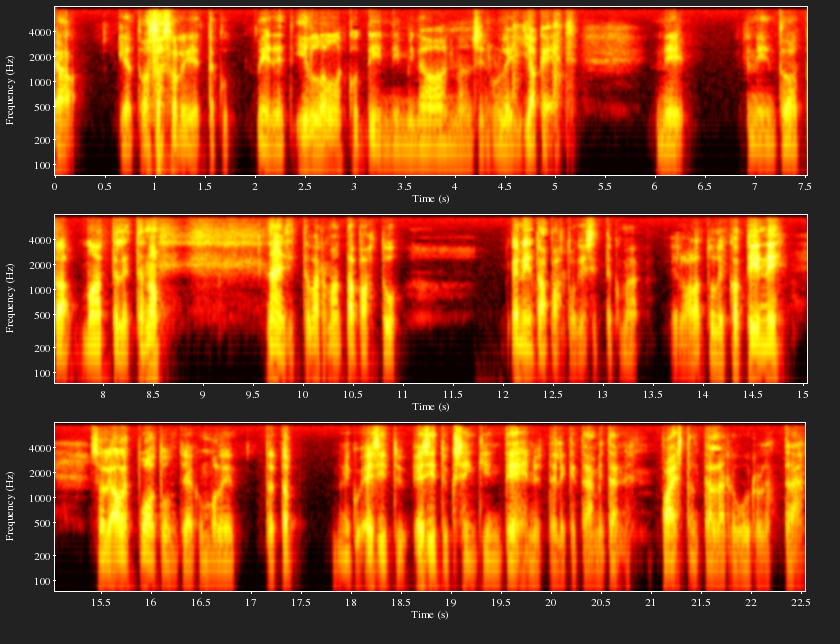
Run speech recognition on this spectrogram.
Ja, ja tuota se oli, että kun menet illalla kotiin, niin minä annan sinulle jakeet. Niin, niin tuota, mä ajattelin, että no, näin sitten varmaan tapahtuu. Ja niin tapahtuikin sitten, kun mä illalla tulin kotiin, niin se oli alle puoli tuntia, kun mä olin tätä niin kuin esity, esityksenkin tehnyt, eli tämä mitä paistan tällä ruudulle, tämä,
